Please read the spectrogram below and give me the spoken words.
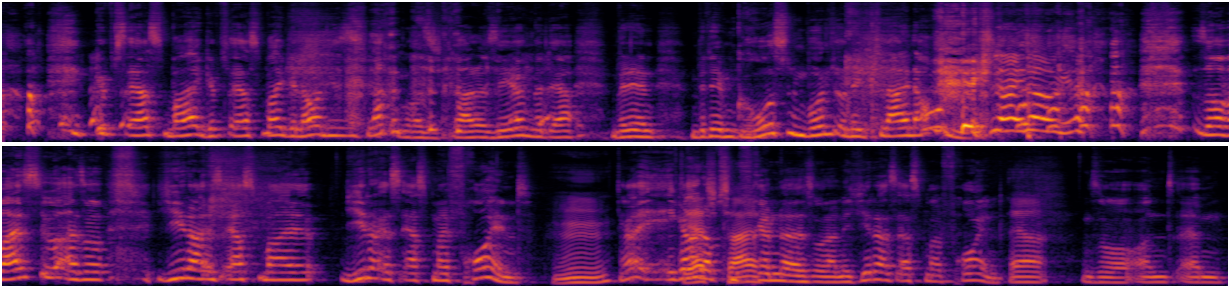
gibt's erstmal gibt's erstmal genau dieses Lachen, was ich gerade sehe mit der mit den mit dem großen Mund und den kleinen Augen. kleinen Augen, ja. So, weißt du, also jeder ist erstmal jeder ist erstmal Freund. Mhm. Ja, egal, ja, ob es ein Fremder ist oder nicht, jeder ist erstmal Freund. Ja. So, und ähm,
